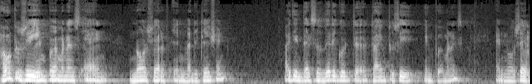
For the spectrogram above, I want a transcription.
How to see impermanence and no self in meditation? I think that's a very good uh, time to see impermanence and no self.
